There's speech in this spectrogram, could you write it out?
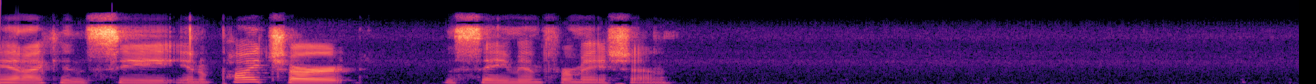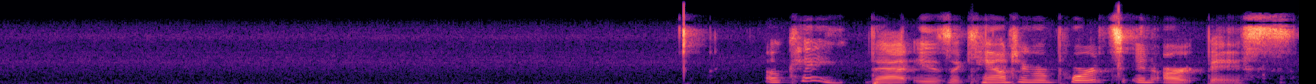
And I can see in a pie chart the same information. Okay, that is accounting reports in ArtBase.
